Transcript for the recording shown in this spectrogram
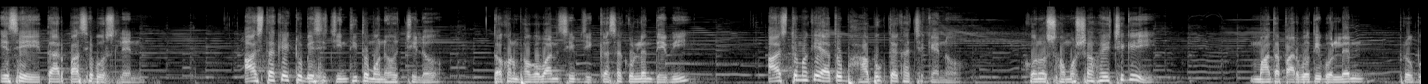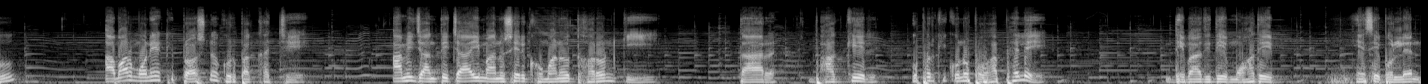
এসে তার পাশে বসলেন। আজ তাকে একটু বেশি চিন্তিত মনে হচ্ছিল। তখন ভগবান শিব জিজ্ঞাসা করলেন, দেবী, আজ তোমাকে এত ভাবুক দেখাচ্ছে কেন? কোনো সমস্যা হয়েছে কি? মাতা পার্বতী বললেন, প্রভু, আমার মনে একটি প্রশ্ন ঘুরপাক খাচ্ছে। আমি জানতে চাই মানুষের ঘুমানোর ধরন কি? তার ভাগ্যের উপর কি কোনো প্রভাব ফেলে? দেবাদিদেব মহাদেব হেসে বললেন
